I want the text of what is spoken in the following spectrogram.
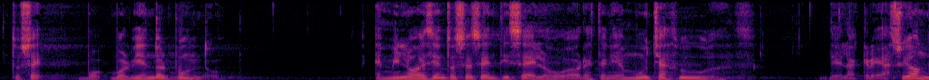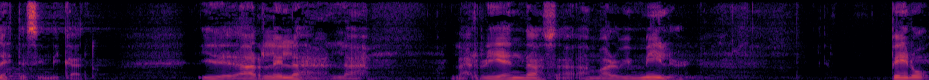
Entonces, volviendo al punto, en 1966 los jugadores tenían muchas dudas de la creación de este sindicato y de darle las riendas a, Marvin Miller. Pero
